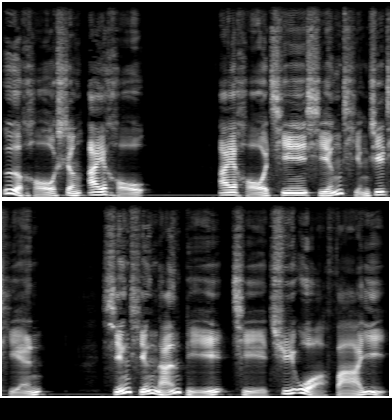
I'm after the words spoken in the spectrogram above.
鄂侯生哀侯，哀侯亲行亭之田。行庭南鄙，起屈沃伐邑。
